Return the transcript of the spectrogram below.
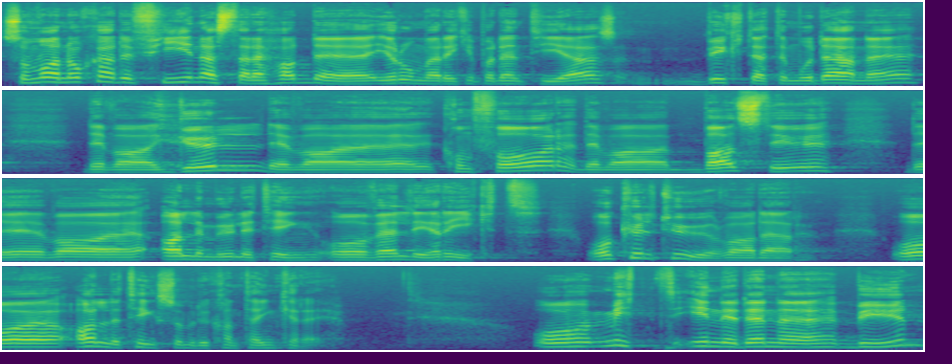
Som var noe av det fineste de hadde i Romerriket på den tida. Bygd etter moderne. Det var gull, det var eh, komfort, det var badstue, det var alle mulige ting, og veldig rikt. Og kultur var der og alle ting som du kan tenke deg. Og midt inne i denne byen,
